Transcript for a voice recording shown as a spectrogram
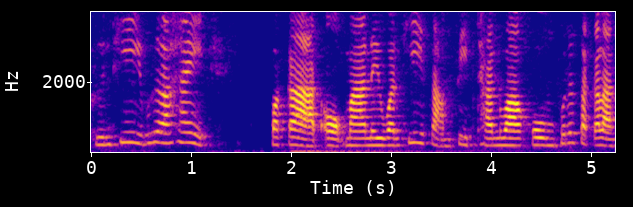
พื้นที่เพื่อให้ประกาศออกมาในวันที่ 30 ธันวาคม พุทธศักราช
